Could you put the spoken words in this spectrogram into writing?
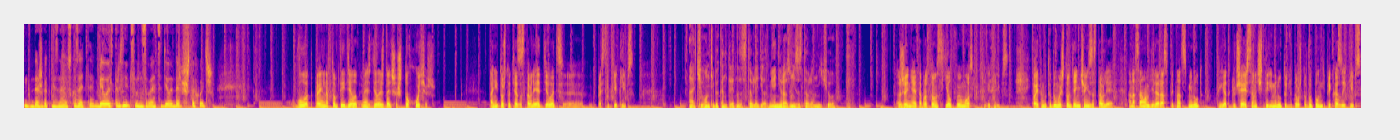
даже как не знаю сказать-то, белая страница называется, делай дальше, что хочешь. Вот, правильно, в том-то и дело, понимаешь, делаешь дальше, что хочешь, а не то, что тебя заставляет делать, э, простите, Eclipse. А чего он тебя конкретно заставляет делать? Меня ни разу не заставлял ничего. Женя, это просто он съел твой мозг, Eclipse. Поэтому ты думаешь, что он тебя ничего не заставляет. А на самом деле раз в 15 минут ты отключаешься на 4 минуты для того, чтобы выполнить приказы Eclipse.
